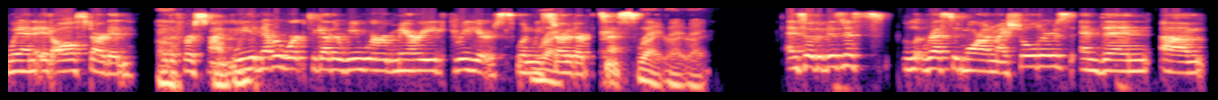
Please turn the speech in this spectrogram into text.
when it all started for oh. the first time. Mm-hmm. We had never worked together. We were married three years when we right. started our business. Right, right, right. And so the business rested more on my shoulders. And then um,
